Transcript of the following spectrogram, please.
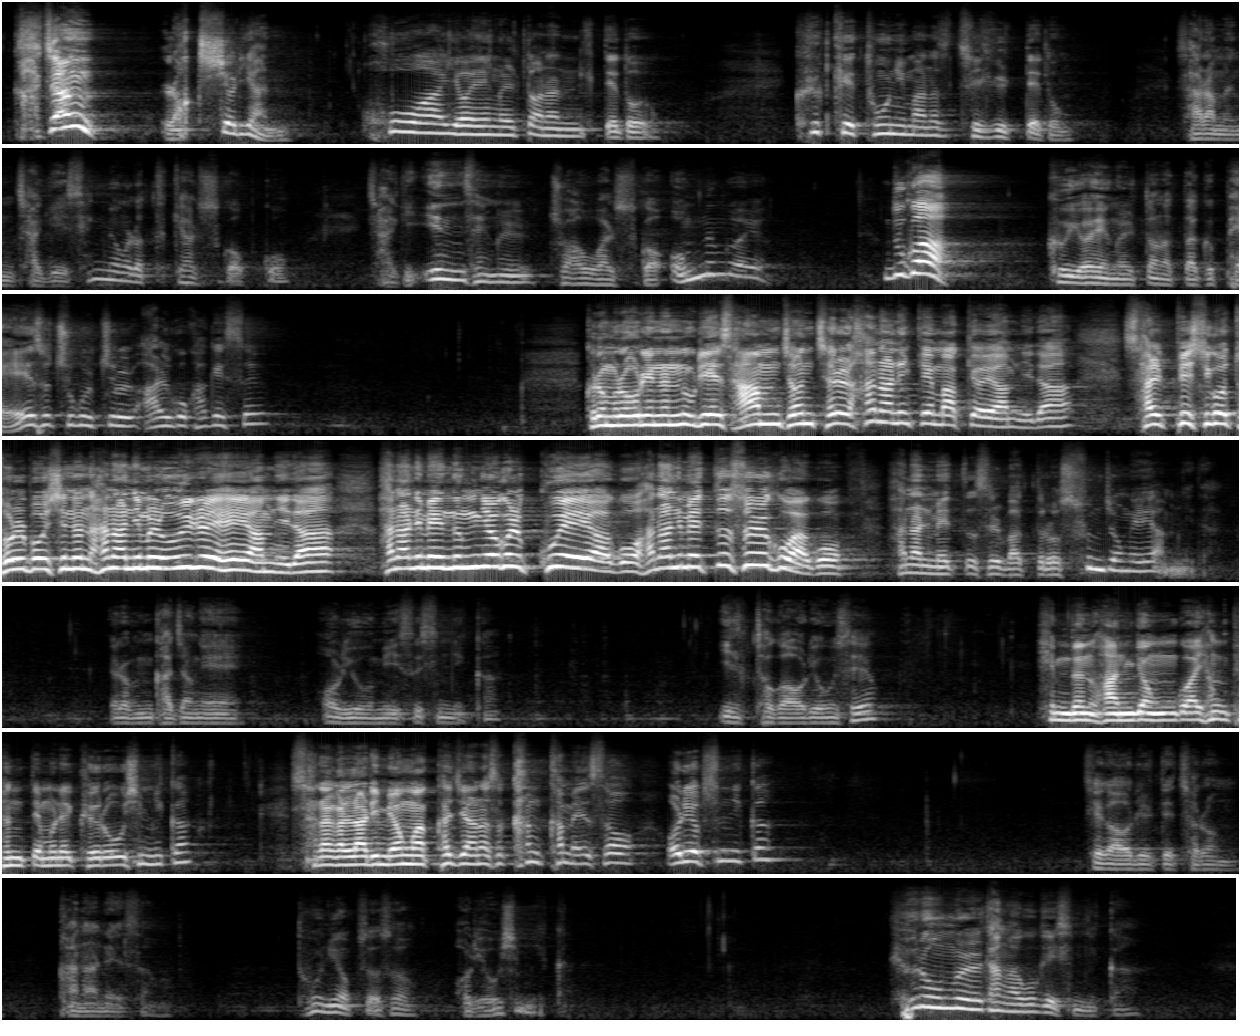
가장 럭셔리한 호화 여행을 떠날 때도 그렇게 돈이 많아서 즐길 때도 사람은 자기의 생명을 어떻게 할 수가 없고 자기 인생을 좌우할 수가 없는 거예요. 누가 그 여행을 떠났다 그 배에서 죽을 줄 알고 가겠어요? 그러므로 우리는 우리의 삶 전체를 하나님께 맡겨야 합니다. 살피시고 돌보시는 하나님을 의뢰해야 합니다. 하나님의 능력을 구해야 하고 하나님의 뜻을 구하고 하나님의 뜻을 받들어 순종해야 합니다. 여러분 가정에 어려움이 있으십니까? 일터가 어려우세요? 힘든 환경과 형편 때문에 괴로우십니까? 살아갈 날이 명확하지 않아서 캄캄해서 어렵습니까? 제가 어릴 때처럼 가난해서 돈이 없어서 어려우십니까? 괴로움을 당하고 계십니까?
